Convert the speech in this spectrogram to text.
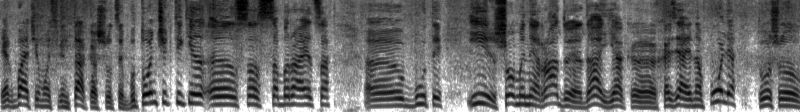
Як бачимо, ось він також оце бутончик тільки е, собирається е, бути. І що мене радує, да, як е, хазяїна поля, то що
